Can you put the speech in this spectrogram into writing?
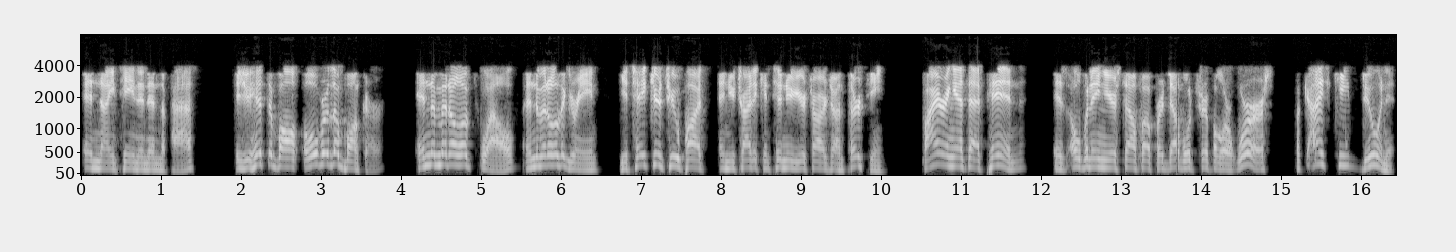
in 19 and in the past, is you hit the ball over the bunker in the middle of 12, in the middle of the green. You take your two putts and you try to continue your charge on 13. Firing at that pin is opening yourself up for double, triple, or worse, but guys keep doing it.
